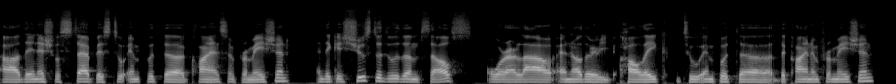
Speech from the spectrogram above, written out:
Uh, the initial step is to input the client's information and they can choose to do themselves or allow another colleague to input the, the client information,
